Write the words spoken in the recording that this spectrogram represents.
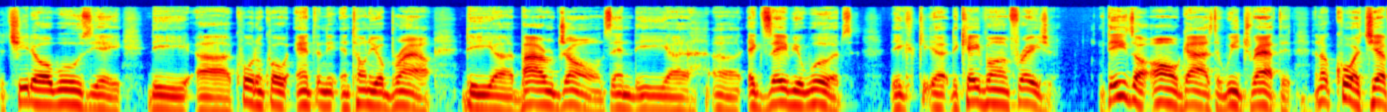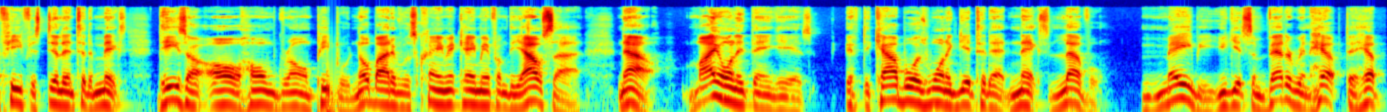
the Chido Awuzie, the uh, quote unquote Anthony Antonio Brown, the uh, Byron Jones, and the uh, uh Xavier Woods, the uh, the Kavon Frazier. These are all guys that we drafted. And of course, Jeff Heath is still into the mix. These are all homegrown people. Nobody was came came in from the outside. Now, my only thing is if the Cowboys want to get to that next level, maybe you get some veteran help to help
